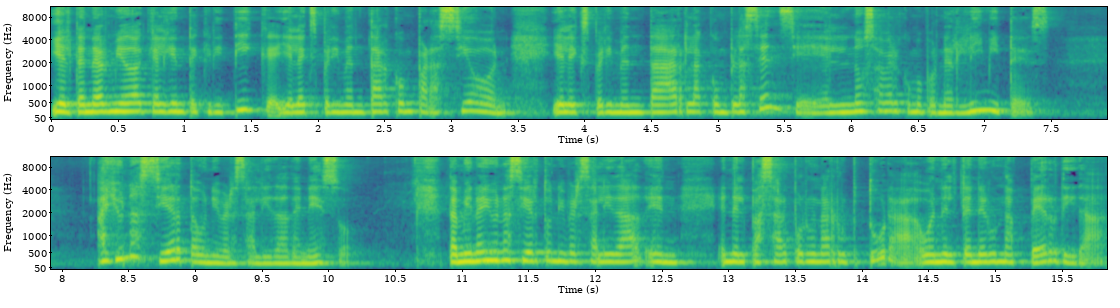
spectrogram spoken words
y el tener miedo a que alguien te critique y el experimentar comparación y el experimentar la complacencia y el no saber cómo poner límites. Hay una cierta universalidad en eso. También hay una cierta universalidad en, en, el pasar por una ruptura o en el tener una pérdida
